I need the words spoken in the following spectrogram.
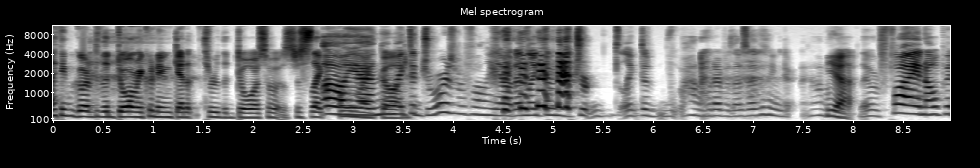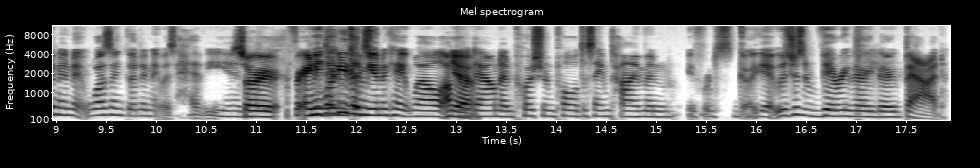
I think we got to the door and we couldn't even get it through the door, so it was just like, oh, oh, yeah, my and god, then like the drawers were falling out, and like the dr- like the I don't know, whatever those other things. I don't Yeah. know, they were flying open, and it wasn't good, and it was heavy. And so for anybody didn't communicate well up Yeah. and down and push and pull at the same time, and if we're just go- yeah, it was just very, very, very bad.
